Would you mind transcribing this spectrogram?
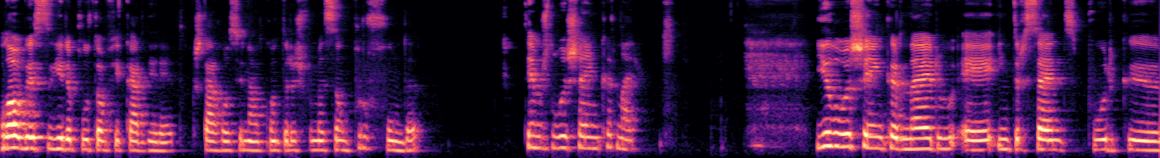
logo a seguir a Plutão ficar direto, que está relacionado com transformação profunda, temos lua cheia em carneiro. E a lua cheia em carneiro é interessante porque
